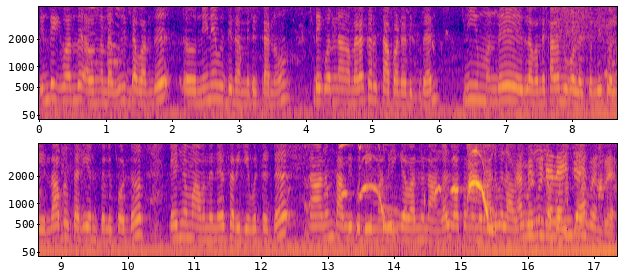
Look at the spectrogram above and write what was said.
இன்றைக்கு வந்து அவங்களோட வீட்டை வந்து நினைவு தினம் இருக்கணும். இன்றைக்கு வந்து நாங்கள் மிரக்கறி சாப்பாடு எடுக்கிறேன். நீயும் வந்து இதில் வந்து கலந்து கொள்ள சொல்லி சொல்லியிருந்தா அப்போ சரின்னு சொல்லி போட்டு எஞ்சம்மா வந்து நேசரிக்கு விட்டுட்டு நானும் தம்பி குட்டியும் வந்து இங்கே வந்து நாங்கள் வசந்தம் ஒரு அலுவலா வந்து வெளியில போயிட்டு- என்ஜாய் பண்றேன்.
